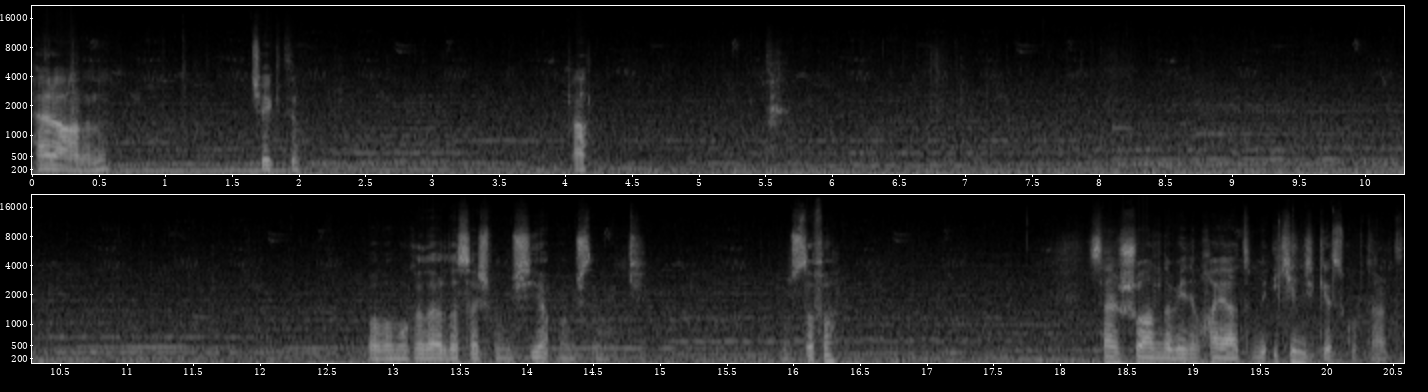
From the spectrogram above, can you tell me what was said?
her anını çektim. Babam o kadar da saçma bir şey yapmamış demek ki. Mustafa. Sen şu anda benim hayatımı ikinci kez kurtardın.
